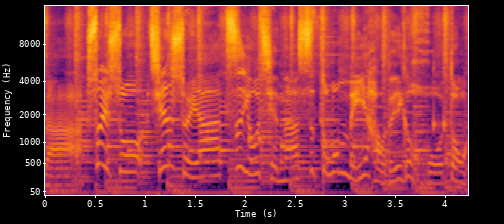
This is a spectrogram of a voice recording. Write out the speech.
的。所以说潜水啊，自由潜啊，是多么美好的一个活动。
